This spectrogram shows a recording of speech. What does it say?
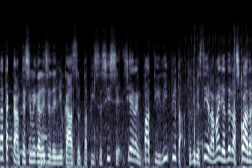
L'attaccante senegalese del Newcastle, Papis Sissé, si era infatti rifiutato di vestire la maglia della squadra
